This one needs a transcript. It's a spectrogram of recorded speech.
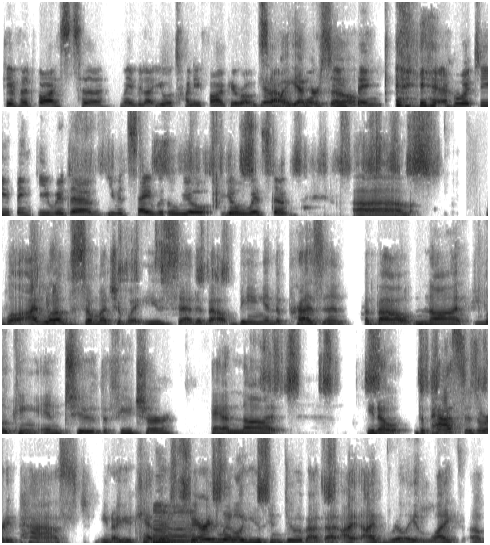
give advice to maybe like your 25 year old yeah, self, my younger what self. Do you think yeah, what do you think you would um you would say with all your your wisdom? Um well, I love so much of what you said about being in the present, about not looking into the future and not you know the past is already past you know you can't there's mm. very little you can do about that i, I really like uh,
